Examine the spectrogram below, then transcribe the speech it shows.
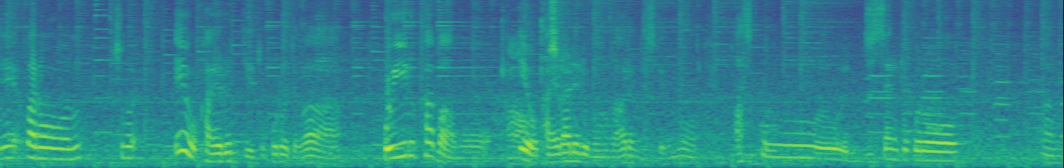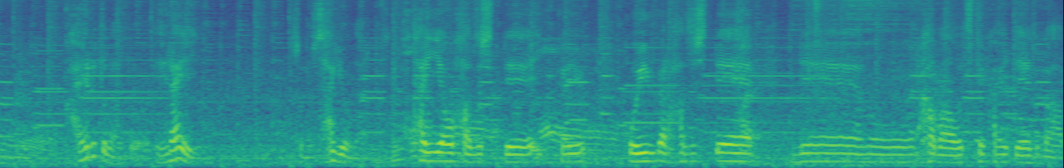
であのその絵を変えるっていうところではホイールカバーも絵を変えられるものがあるんですけどもあそこ実際のところあの変えるとなるとえらいその作業になるんですね。タイヤを外して一回ホイールから外して、であのカバーを付け替えてとかもう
